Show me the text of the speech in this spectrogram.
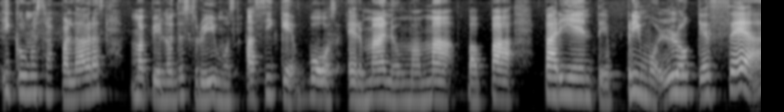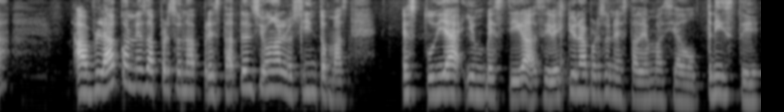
y con nuestras palabras más bien los destruimos. Así que vos, hermano, mamá, papá, pariente, primo, lo que sea, habla con esa persona, presta atención a los síntomas, estudia, investiga. Si ves que una persona está demasiado triste,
